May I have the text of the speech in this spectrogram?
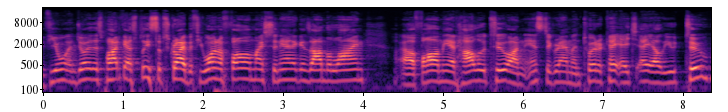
if you enjoy this podcast, please subscribe. If you want to follow my shenanigans on the line, uh, follow me at Khalu2 on Instagram and Twitter, K H A L U 2.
